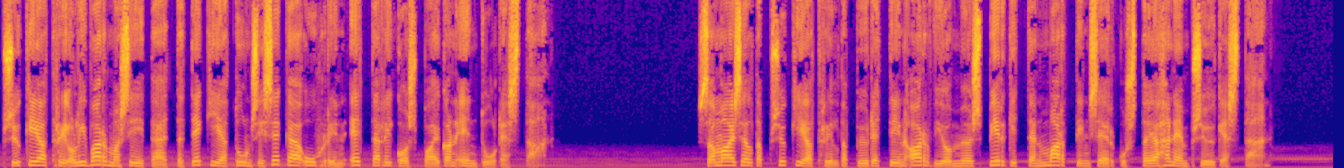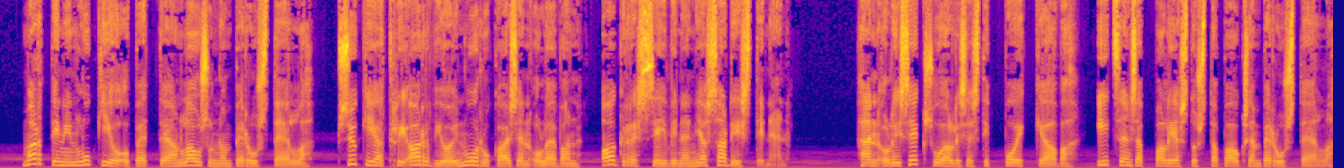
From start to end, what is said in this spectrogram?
Psykiatri oli varma siitä, että tekijä tunsi sekä uhrin että rikospaikan entuudestaan. Samaiselta psykiatrilta pyydettiin arvio myös Pirkitten Martin serkusta ja hänen psyykestään. Martinin lukioopettajan lausunnon perusteella psykiatri arvioi nuorukaisen olevan aggressiivinen ja sadistinen. Hän oli seksuaalisesti poikkeava itsensä paljastustapauksen perusteella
